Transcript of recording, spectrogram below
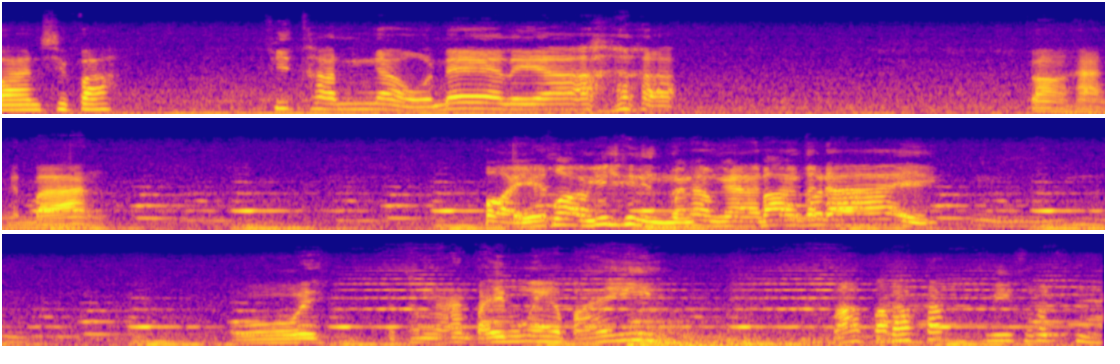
บ้านใช่ปะ พี่ทันเหงาแน่เลยอะก็ห่างกันบ้าง ปล่อยให้ความคิดถึงมันทำงานบ้างก็ได้โอ้ยจะทำงานไปพวกเองก็ไปปั๊บปั๊บปั๊บมีคนถึง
